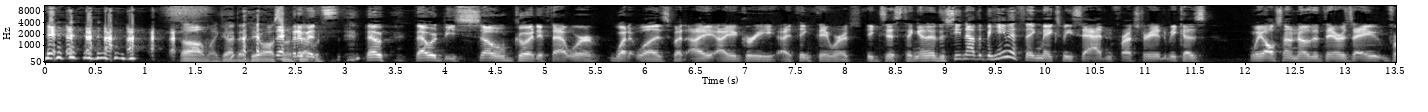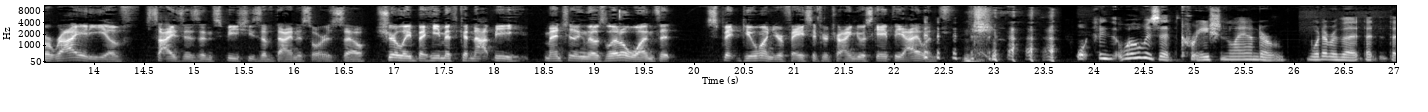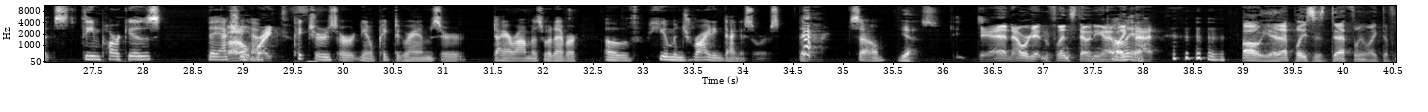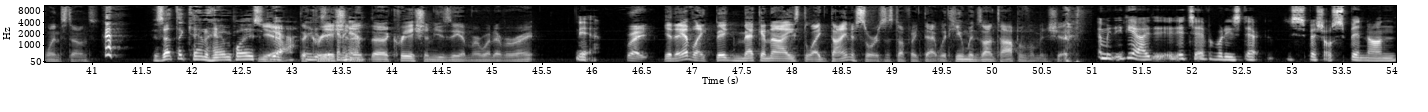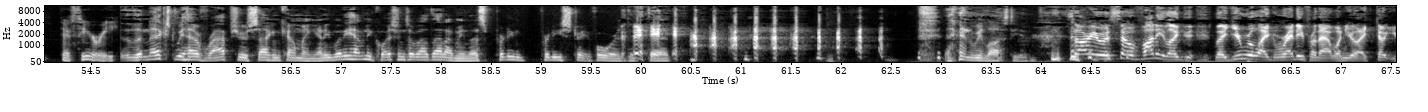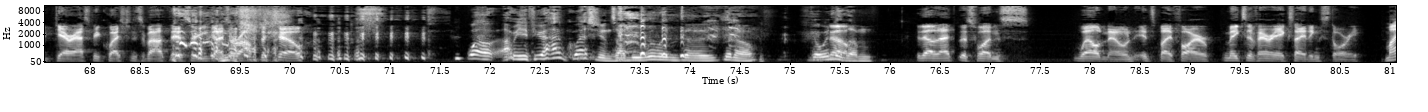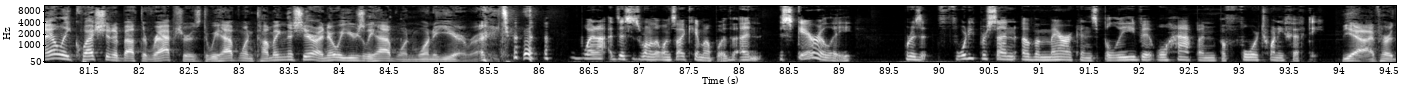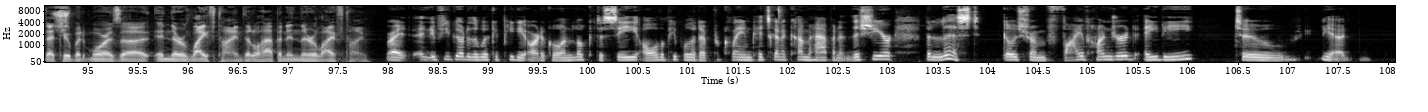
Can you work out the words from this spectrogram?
Oh my god, that'd be awesome. That if would... That, been, that, that would be so good if that were what it was, but I, I agree. I think they were existing. And to see now the behemoth thing makes me sad and frustrated because we also know that there's a variety of sizes and species of dinosaurs. So surely behemoth could not be mentioning those little ones that spit goo on your face if you're trying to escape the island. what, what was it? Creation Land or whatever the, that, that theme park is? They actually Oh, have right. pictures or, you know, pictograms or dioramas, whatever, of humans riding dinosaurs there. So, yes. yeah, now we're getting Flintstone I Oh, like yeah. that. oh yeah, that place is definitely like the Flintstones. Is that the Ken Ham place? Yeah, Yeah, the think it's like creation, an ant. the creation museum or whatever, right? yeah. Right. Yeah, they have like big mechanized like dinosaurs and stuff like that with humans on top of them and shit. I mean, yeah, it's everybody's special spin on their theory. The next we have Rapture's Second Coming. Anybody have any questions about that? I mean, that's pretty pretty straightforward. That, that- and we lost you. Sorry, it was so funny. Like, like you were like ready for that one. You're like, don't you dare ask me questions about this, or you guys are off the show. Well, I mean, if you have questions, I'd be willing to, you know, go into No. them. No, that this one's well known. It's by far makes a very exciting story. My only question about the Rapture is, do we have one coming this year? I know we usually have one one a year, right? When I, this is one of the ones I came up with, and scarily, what is it? Forty percent of Americans believe it will happen before 2050. yeah, I've heard that too, but more as a in their lifetime. That'll happen in their lifetime. Right. And if you go to the Wikipedia article and look to see all the people that have proclaimed it's going to come happen in this year, the list goes from 500 AD to yeah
